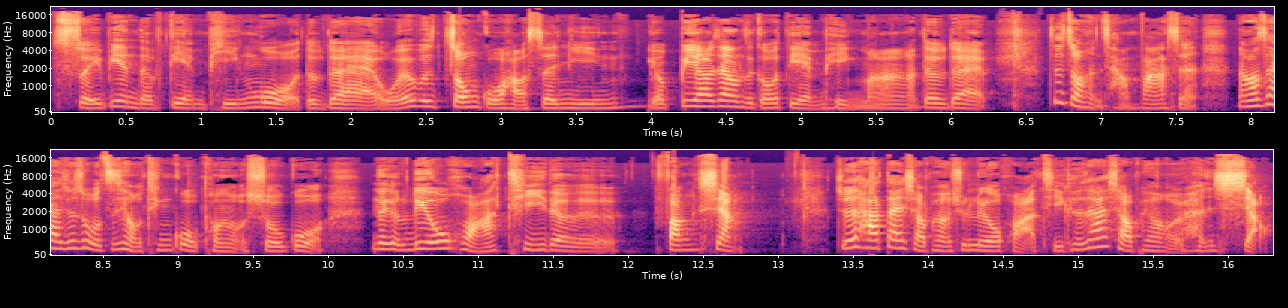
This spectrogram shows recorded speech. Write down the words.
随便的点评我，对不对？我又不是中国好声音，有必要这样子给我点评吗？对不对？这种很常发生。然后再来就是我之前有听过朋友说过那个溜滑梯的方向。就是他带小朋友去溜滑梯，可是他小朋友很小，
